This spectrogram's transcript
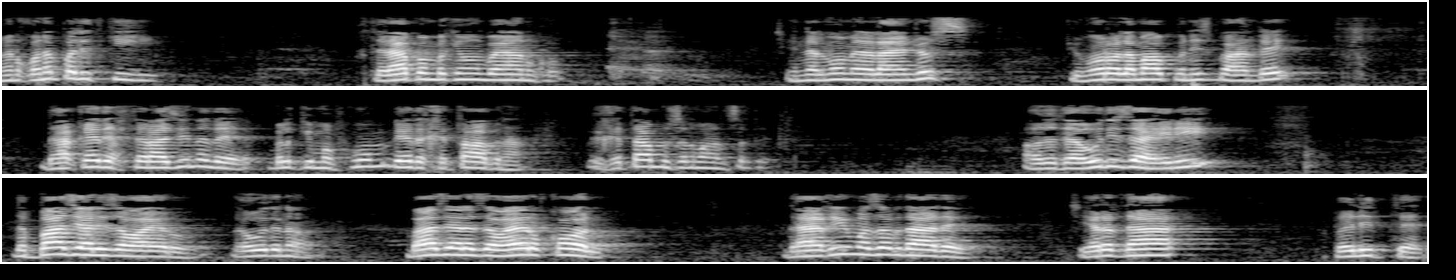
من خو نه پلیت کی اختلاف هم پکې مون بیان کو ان المؤمن لا ينجس جمهور علما په نسبت باندې دا قید احترازی نه ده بلکې مفهوم دی د خطاب نه د خطاب مسلمان څه دی او د داوودی ظاهری د باج علی زوایرو داوود نه باج علی زوایرو قول دا غي مذهب دا ده چې ردا پلیت ته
